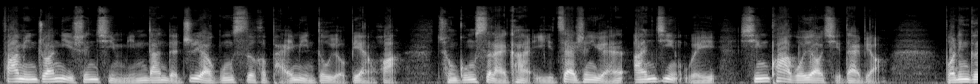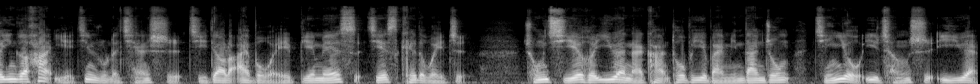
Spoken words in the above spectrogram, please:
发明专利申请名单的制药公司和排名都有变化。从公司来看，以再生元、安进为新跨国药企代表，柏林格英格汉也进入了前十，挤掉了艾伯维、BMS、GSK 的位置。从企业和医院来看，Top 一百名单中仅有一城市医院，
